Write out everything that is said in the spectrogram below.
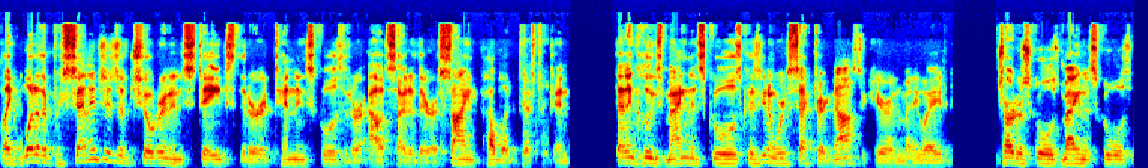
like, what are the percentages of children in states that are attending schools that are outside of their assigned public district? And that includes magnet schools, because, you know, we're sector agnostic here in many ways charter schools, magnet schools,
